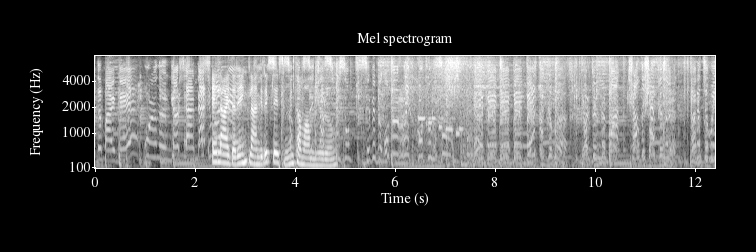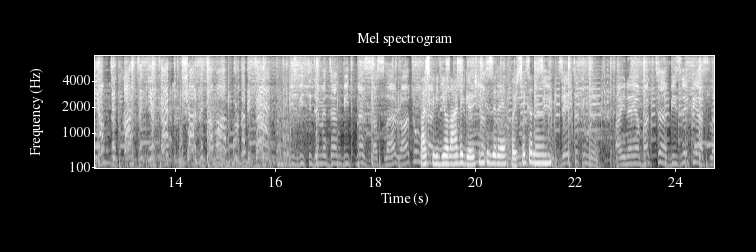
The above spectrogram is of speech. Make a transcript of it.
adı Bay B. Oyunu görsen dersin vay Ela'yı da be. renklendirip resmimi tamamlıyorum. Sebebi odur hep çaldı şarkını. Tanıtımı yaptık artık yeter. Bu şarkı tamam burada biter. Biz bitti demeden bitmez asla. Rahat ol Başka videolarda görüşmek üzere. Adımız Hoşça kalın. bizim Z takımı. Aynaya bak da bizle kıyasla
